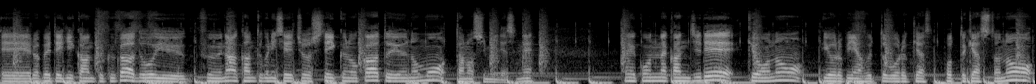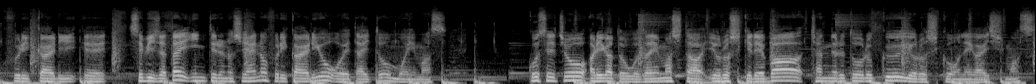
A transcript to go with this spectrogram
えー、ロペテギ監督がどういう風な監督に成長していくのかというのも楽しみですね。えー、こんな感じで今日のヨーロピアンフットボールキャスポッドキャストの振り返り、えー、セビジャ対インテルの試合の振り返りを終えたいと思います。ご清聴ありがとうございました。よろしければチャンネル登録よろしくお願いします。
